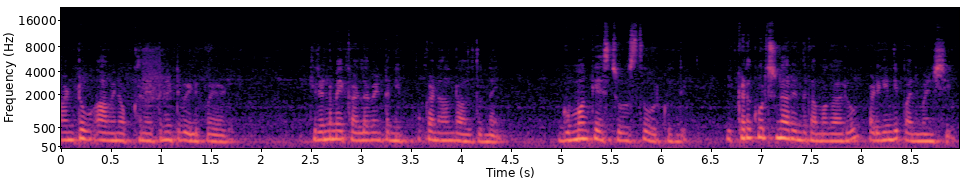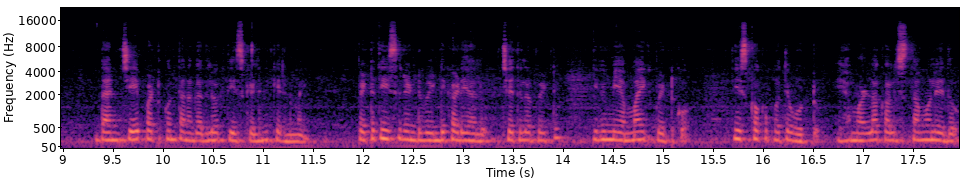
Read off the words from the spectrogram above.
అంటూ ఆమెను ఒక్క నెట్టినట్టు వెళ్ళిపోయాడు. కిరణ్మై కళ్ళ వెంట నిప్పు కణాలు రాలుతున్నాయి. గుమ్మం కేసు చూస్తూ ఊరుకుంది. ఇక్కడ కూర్చున్నారు ఎందుకు అమ్మగారు? అడిగింది పని మనిషి. దాన్ని చేయి పట్టుకుని తన గదిలోకి తీసుకెళ్ళింది కిరణ్మై పెట్టె తీసి రెండు వెండి కడియాలు చేతిలో పెట్టి ఇవి మీ అమ్మాయికి పెట్టుకో. తీసుకోకపోతే ఒట్టు. ఇక మళ్ళా కలుస్తామో లేదో?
